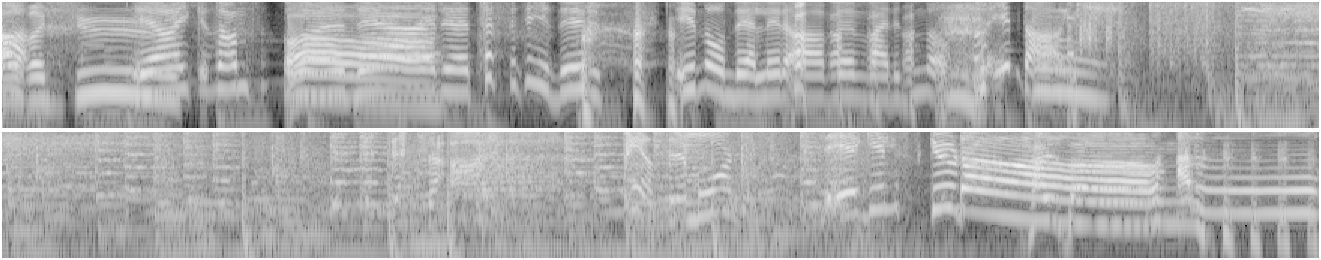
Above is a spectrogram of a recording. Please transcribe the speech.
Herregud! Ja, ikke sant? Så det er eh, tøffe tider i noen deler av eh, verden også i dag. Dette er P3 Morgen. Egil Skurdal! Hei sann! Hallo!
